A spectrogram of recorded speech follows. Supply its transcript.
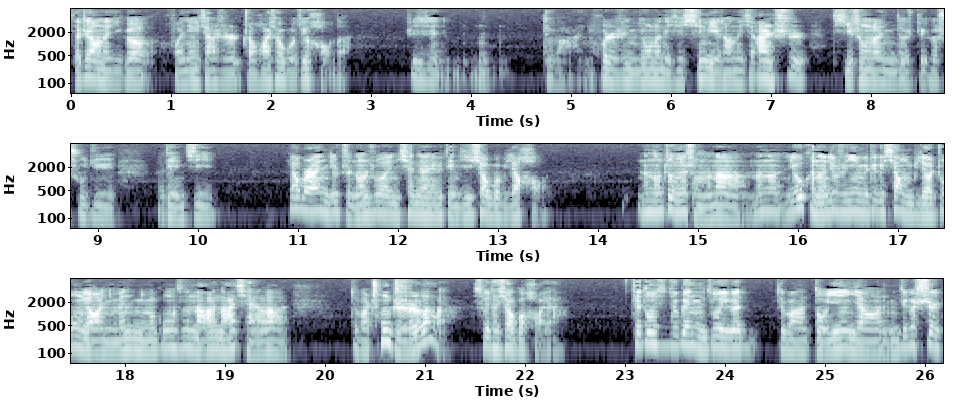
在这样的一个环境下是转化效果最好的，这些，嗯，对吧？或者是你用了哪些心理上的一些暗示，提升了你的这个数据的点击，要不然你就只能说你现在那个点击效果比较好，那能证明什么呢？那能有可能就是因为这个项目比较重要，你们你们公司拿拿钱了，对吧？充值了，所以它效果好呀。这东西就跟你做一个。对吧？抖音一样，你这个视，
